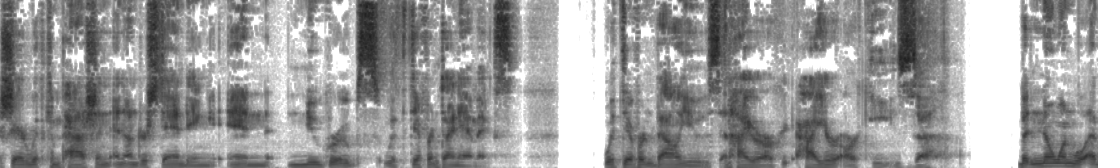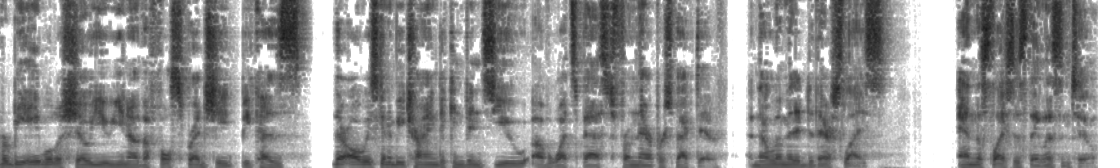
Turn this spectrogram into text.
shared with compassion and understanding in new groups with different dynamics, with different values and hierarchy, hierarchies. But no one will ever be able to show you, you know, the full spreadsheet because they're always going to be trying to convince you of what's best from their perspective, and they're limited to their slice and the slices they listen to.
